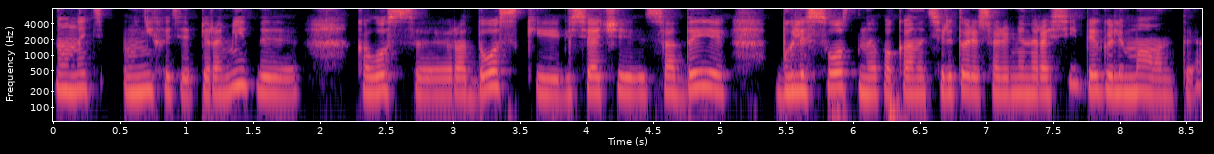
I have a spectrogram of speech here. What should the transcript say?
Но у них эти пирамиды, колоссы, родоски, висячие сады были созданы, пока на территории современной России бегали мамонты.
